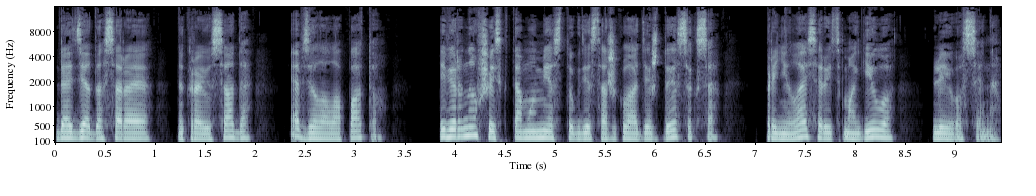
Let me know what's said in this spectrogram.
Дойдя до сарая на краю сада, я взяла лопату и, вернувшись к тому месту, где сожгла одежду Эссекса, принялась рыть могилу для его сына.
